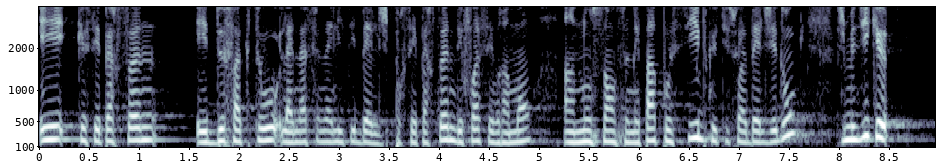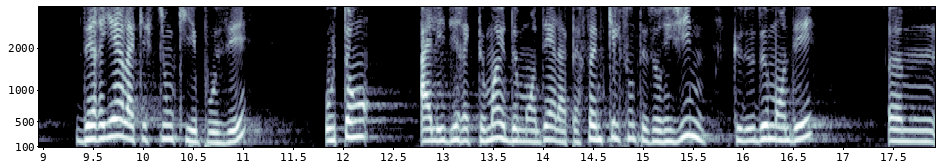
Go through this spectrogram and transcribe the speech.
et que ces personnes et de facto la nationalité belge. Pour ces personnes, des fois, c'est vraiment un non-sens. Ce n'est pas possible que tu sois belge. Et donc, je me dis que derrière la question qui est posée, autant aller directement et demander à la personne quelles sont tes origines que de demander euh,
